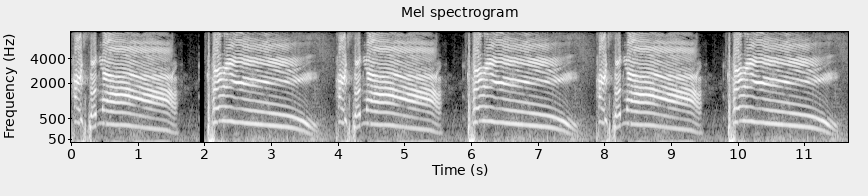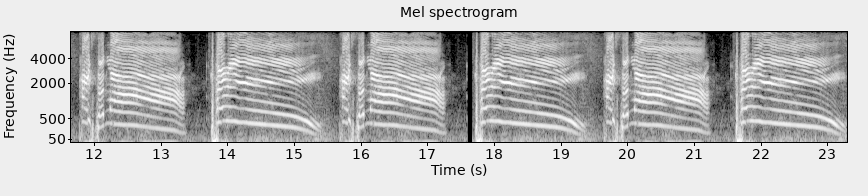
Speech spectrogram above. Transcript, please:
太神啦！Carry，太神啦！Carry，太神啦！Carry，太神啦！Carry，太神啦！Carry，太神啦！Carry，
